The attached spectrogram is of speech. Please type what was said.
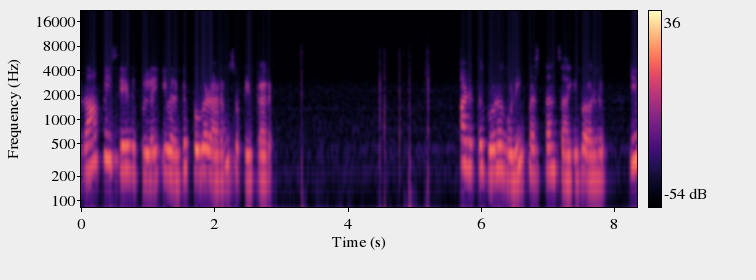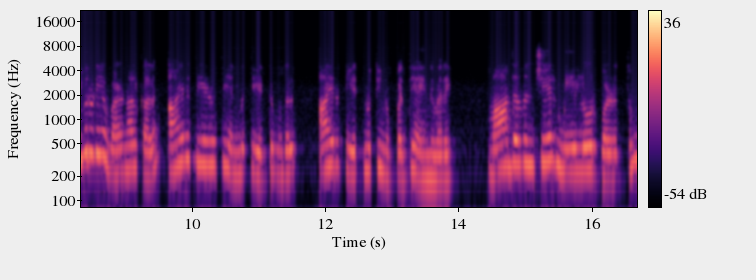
ராப்பி சேது பிள்ளை இவருக்கு புகழாரம் சுட்டியிருக்காரு. அடுத்து குணங்குடி மஸ்தான் சாஹிப் அவர்கள். இவருடைய வாழ்நாள் காலம் ஆயிரத்தி எழுநூத்தி எண்பத்தி எட்டு முதல் ஆயிரத்தி எட்நூத்தி முப்பத்தி ஐந்து வரை. மாதவஞ்சேர் மேலோர் வழுத்தும்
